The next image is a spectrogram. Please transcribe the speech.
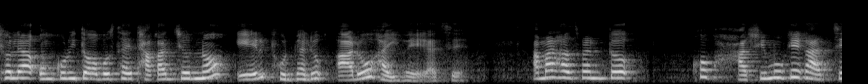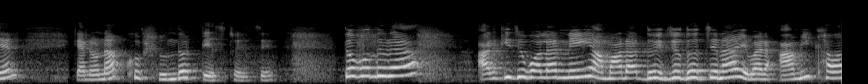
ছোলা অঙ্কুরিত অবস্থায় থাকার জন্য এর ফুড ভ্যালু আরও হাই হয়ে গেছে। আমার হাজব্যান্ড তো খুব হাসি মুখে খাচ্ছেন, কেননা খুব সুন্দর টেস্ট হয়েছে। তো বন্ধুরা, আর কিছু বলার নেই, আমার আর ধৈর্য ধরছে না, এবার আমি খাওয়া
